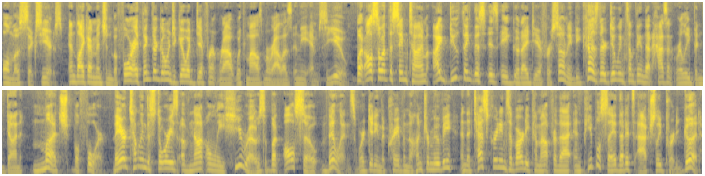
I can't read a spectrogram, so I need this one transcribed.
almost six years. And like I mentioned before, I think they're going to go a different route with Miles Morales in the MCU. But also at the same time, I do think this is a good idea for Sony because they're doing something that hasn't really been done much before. They are telling the stories of not only heroes, but also villains. We're getting the Kraven the Hunter movie, and the test screenings have already come out for that, and people say that it's actually pretty good.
